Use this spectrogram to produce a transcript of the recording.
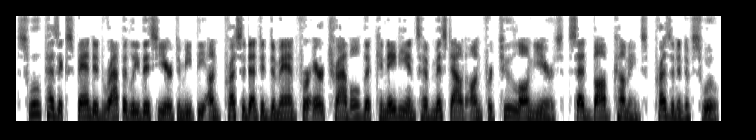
Swoop has expanded rapidly this year to meet the unprecedented demand for air travel that Canadians have missed out on for two long years, said Bob Cummings, president of Swoop.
